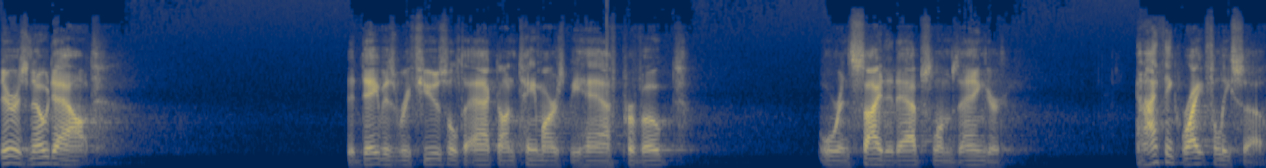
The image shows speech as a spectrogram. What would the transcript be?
There is no doubt that David's refusal to act on Tamar's behalf provoked or incited Absalom's anger. And I think rightfully so.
